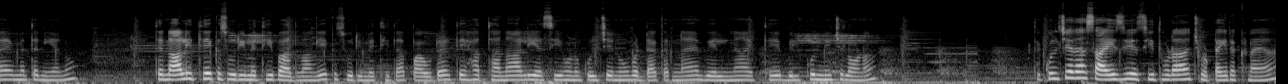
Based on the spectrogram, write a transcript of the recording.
ਆ ਮੈਂ ਧਨੀਆ ਨੂੰ। ਤੇ ਨਾਲ ਇੱਥੇ ਕਸੂਰੀ ਮੇਥੀ ਪਾ ਦਵਾਂਗੇ, ਕਸੂਰੀ ਮੇਥੀ ਦਾ ਪਾਊਡਰ ਤੇ ਹੱਥਾਂ ਨਾਲ ਹੀ ਅਸੀਂ ਹੁਣ ਕੁਲਚੇ ਨੂੰ ਵੱਡਾ ਕਰਨਾ ਹੈ, ਵੇਲਣਾ ਇੱਥੇ ਬਿਲਕੁਲ ਨਹੀਂ ਚਲਾਉਣਾ। ਤੇ ਕੁਲਚੇ ਦਾ ਸਾਈਜ਼ ਵੀ ਅਸੀਂ ਥੋੜਾ ਛੋਟਾ ਹੀ ਰੱਖਣਾ ਆ,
